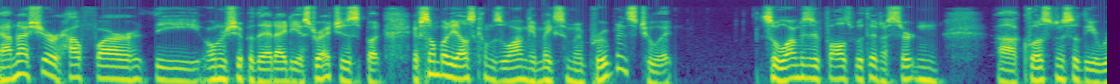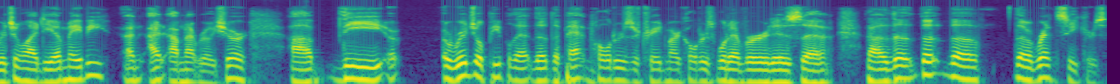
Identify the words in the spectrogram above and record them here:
and I'm not sure how far the ownership of that idea stretches, but if somebody else comes along and makes some improvements to it, so long as it falls within a certain uh, closeness of the original idea, maybe I, I, I'm not really sure. Uh, the original people that the, the patent holders or trademark holders, whatever it is, uh, uh, the, the the the rent seekers.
